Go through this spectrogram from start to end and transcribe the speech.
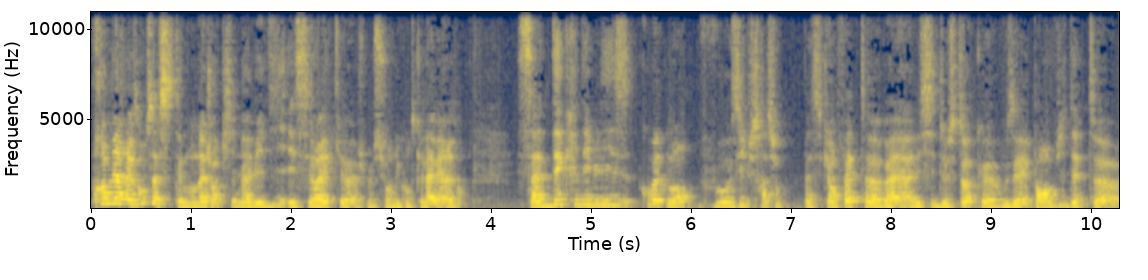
Première raison, ça c'était mon agent qui m'avait dit, et c'est vrai que je me suis rendu compte qu'elle avait raison. Ça décrédibilise complètement vos illustrations. Parce qu'en fait, euh, bah, les sites de stock, euh, vous n'avez pas envie d'être. Euh,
